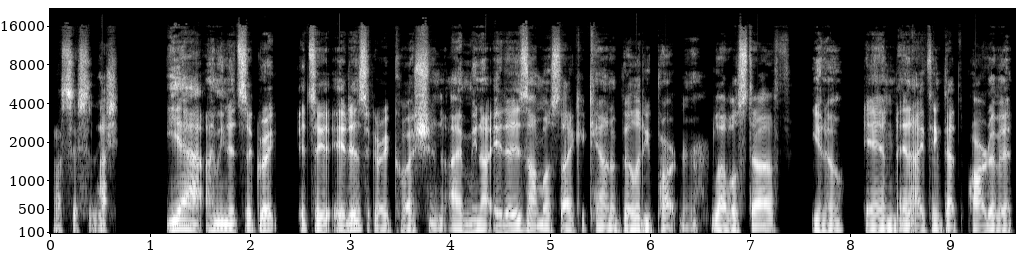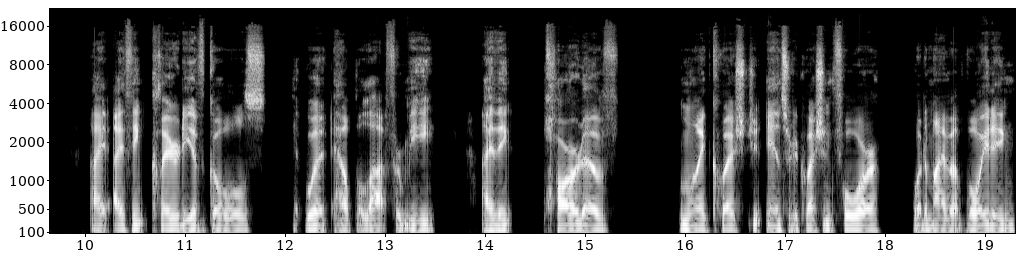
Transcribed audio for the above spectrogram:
What's the solution? yeah. I mean, it's a great, it's a, it is a great question. I mean, it is almost like accountability partner level stuff, you know, and, and I think that's part of it. I, I think clarity of goals would help a lot for me. I think part of my question, answer to question four, what am I avoiding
